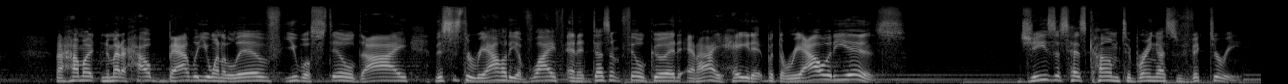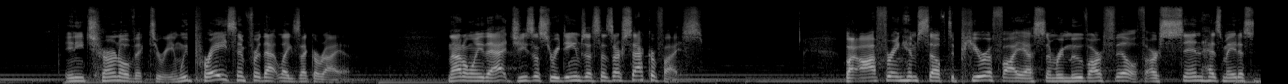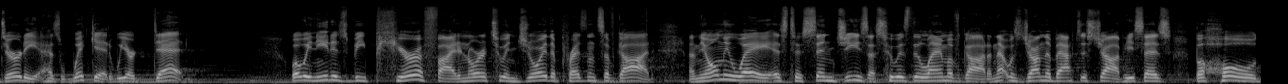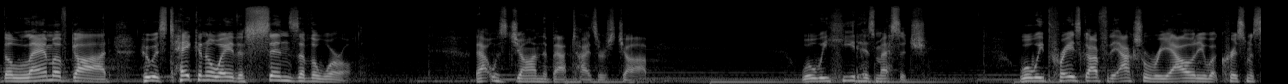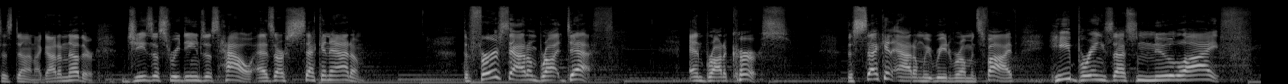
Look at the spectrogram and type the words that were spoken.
No, how much, no matter how badly you want to live, you will still die. This is the reality of life, and it doesn't feel good, and I hate it. But the reality is, Jesus has come to bring us victory an eternal victory. And we praise him for that, like Zechariah. Not only that, Jesus redeems us as our sacrifice by offering himself to purify us and remove our filth. Our sin has made us dirty, it has wicked. We are dead. What we need is to be purified in order to enjoy the presence of God. And the only way is to send Jesus, who is the Lamb of God. And that was John the Baptist's job. He says, Behold, the Lamb of God who has taken away the sins of the world. That was John the Baptizer's job. Will we heed his message? Will we praise God for the actual reality of what Christmas has done? I got another. Jesus redeems us how? As our second Adam. The first Adam brought death and brought a curse. The second Adam, we read Romans 5, he brings us new life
